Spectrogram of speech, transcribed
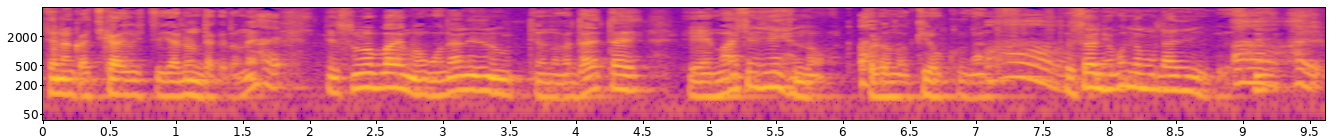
展覧会近いうちやるんだけどね、はい。でその場合もモダニズムっていうのが大体、えー、満州事変の頃の記録なんあです。でそれは日本のモダニズムですね。あはい。だ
